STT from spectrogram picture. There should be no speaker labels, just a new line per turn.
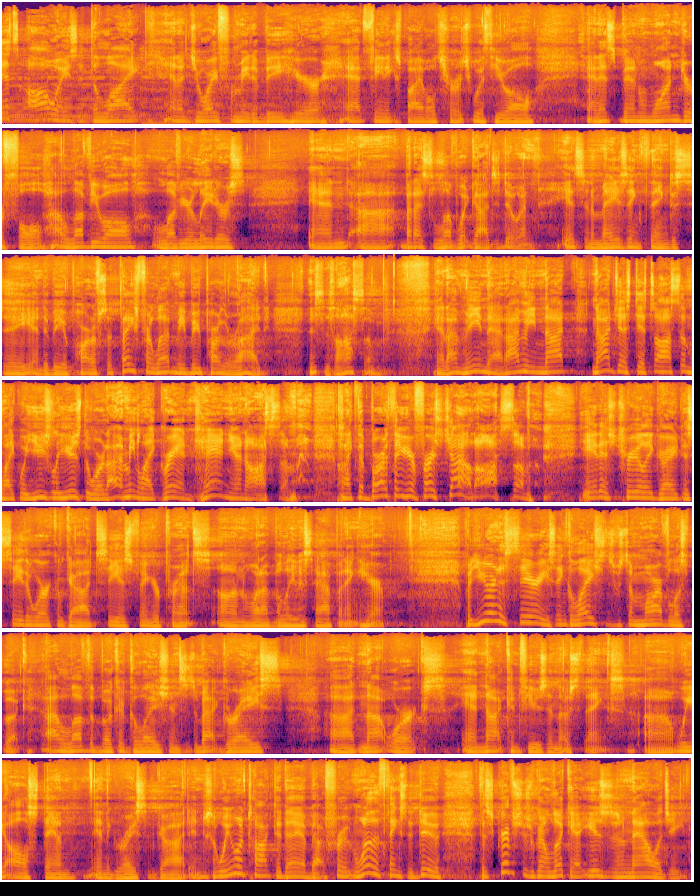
it's always a delight and a joy for me to be here at Phoenix Bible Church with you all. And it's been wonderful. I love you all, love your leaders. And, uh, but I just love what God's doing. It's an amazing thing to see and to be a part of. So thanks for letting me be part of the ride. This is awesome. And I mean that. I mean, not, not just it's awesome like we usually use the word. I mean like Grand Canyon awesome. like the birth of your first child, awesome. It is truly great to see the work of God, see his fingerprints on what I believe is happening here. But you're in a series in Galatians, which is a marvelous book. I love the book of Galatians. It's about grace uh, not works, and not confusing those things. Uh, we all stand in the grace of God. And so we want to talk today about fruit. And one of the things to do, the scriptures we're going to look at uses an analogy.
